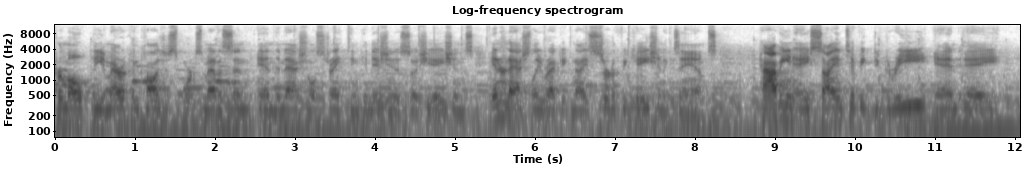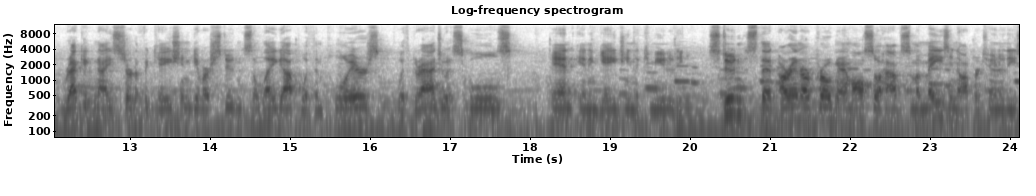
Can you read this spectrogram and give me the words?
promote the American College of Sports Medicine and the National Strength and Conditioning Association's internationally recognized certification exams. Having a scientific degree and a recognized certification give our students a leg up with employers, with graduate schools, and in engaging the community. Students that are in our program also have some amazing opportunities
